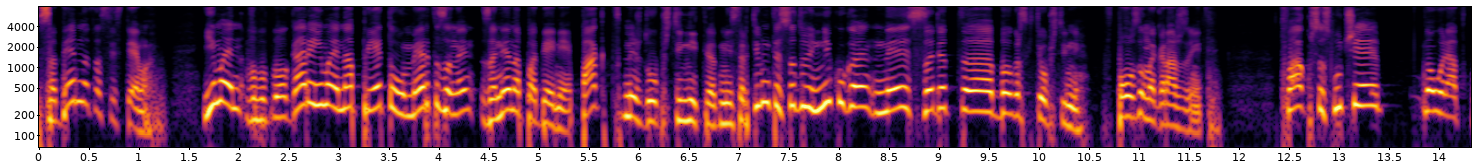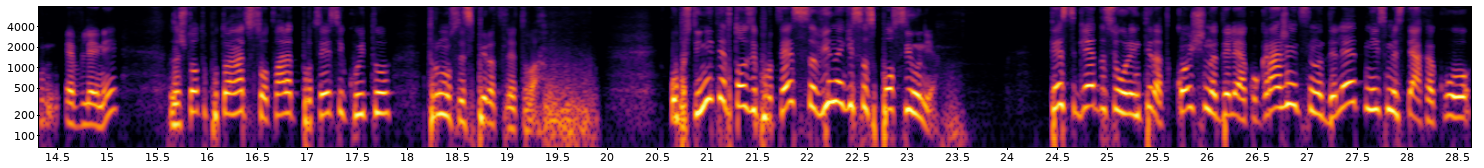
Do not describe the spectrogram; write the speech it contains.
Съдебната система. Има, в България има една приета умерта за, не, за ненападение. Пакт между общините. Административните съдове никога не съдят а, българските общини в полза на гражданите. Това ако се случи е много рядко явление, защото по този начин се отварят процеси, които трудно се спират след това. Общините в този процес са винаги с по-силния. Те се гледат да се ориентират. Кой ще наделе? Ако гражданите се наделеят, ние сме с тях. Ако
